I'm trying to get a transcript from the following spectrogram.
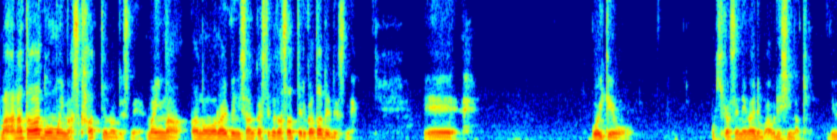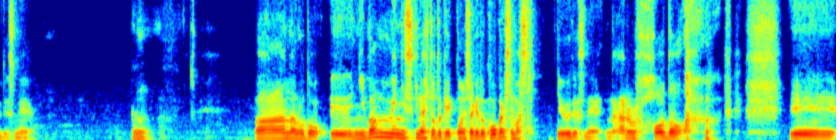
まあ、あなたはどう思いますかっていうのをですね、まあ、今、あのライブに参加してくださっている方でですね、えー、ご意見をお聞かせ願えれば嬉しいなというですね、うん、ああ、なるほど、えー、2番目に好きな人と結婚したけど後悔してますというですね。なるほど。え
